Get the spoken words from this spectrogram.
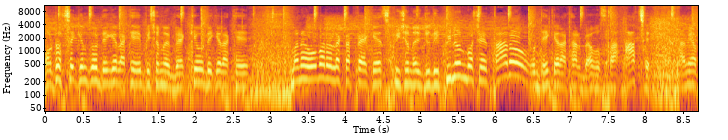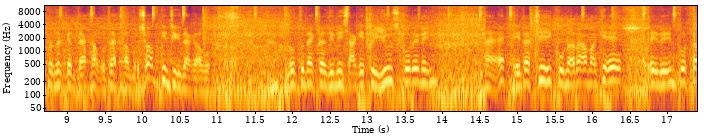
মোটর সাইকেলকেও ডেকে রাখে, পিছনের ব্যাগকেও ডেকে রাখে। মানে ওভারঅল একটা প্যাকেজ পিছনে যদি পিলন বসে, তারও ঢেকে রাখার ব্যবস্থা আছে। আমি আপনাদেরকে দেখাবো দেখাবো সব কিছুই দেখাবো। নতুন একটা জিনিস আগে একটু ইউজ করে নেই। হ্যাঁ এটা ঠিক ওনারা আমাকে এই রেইনকোটটা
